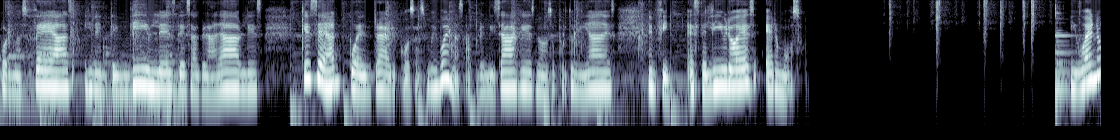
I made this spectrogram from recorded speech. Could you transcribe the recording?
por más feas, inentendibles, desagradables que sean, pueden traer cosas muy buenas, aprendizajes, nuevas oportunidades, en fin, este libro es hermoso. Y bueno,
